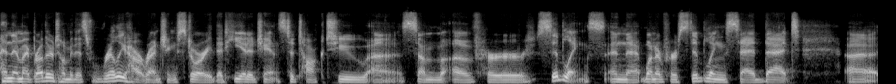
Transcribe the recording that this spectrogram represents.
and then my brother told me this really heart wrenching story that he had a chance to talk to uh, some of her siblings, and that one of her siblings said that uh,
